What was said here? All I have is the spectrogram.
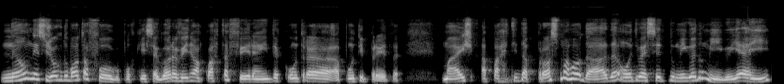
Não nesse jogo do Botafogo, porque esse agora vem uma quarta-feira ainda contra a Ponte Preta. Mas a partir da próxima rodada, onde vai ser domingo a domingo. E aí,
